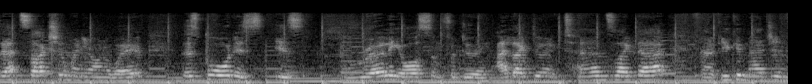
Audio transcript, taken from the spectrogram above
that suction when you're on a wave. This board is is really awesome for doing. I like doing turns like that. Now if you can imagine.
